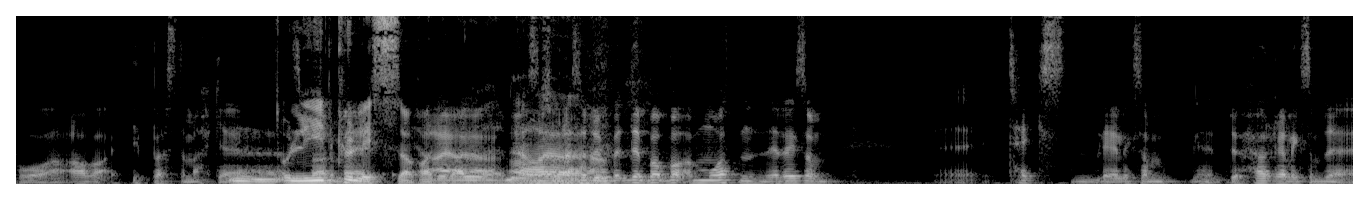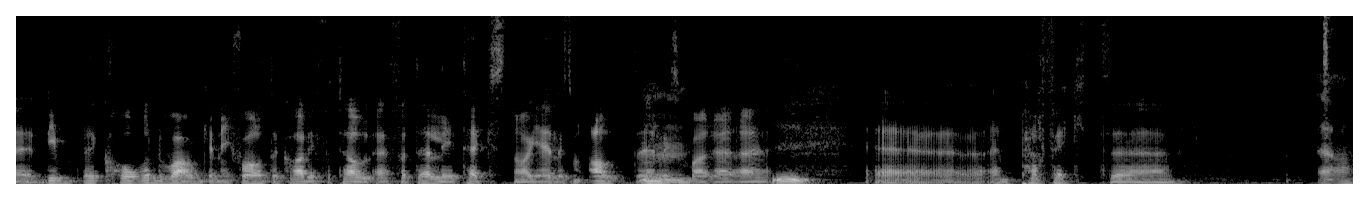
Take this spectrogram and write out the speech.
på av ypperste merke. Mm, og lydkulisser har de vel med Ja, ja, ja. altså, det er bare, måten det liksom eh, Teksten blir liksom Du hører liksom det, de rekordvalgene i forhold til hva de forteller, forteller i teksten, og er liksom alt er liksom Mm. bare Mm. Eh, en perfekt eh, Ja,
